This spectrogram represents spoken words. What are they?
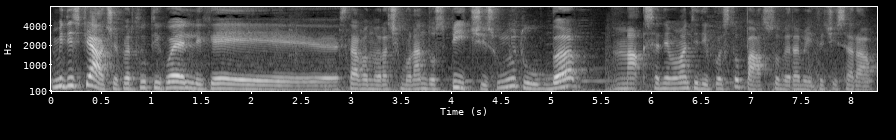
mi dispiace per tutti quelli che stavano racimolando spicci su youtube ma se andiamo avanti di questo passo veramente ci sarà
